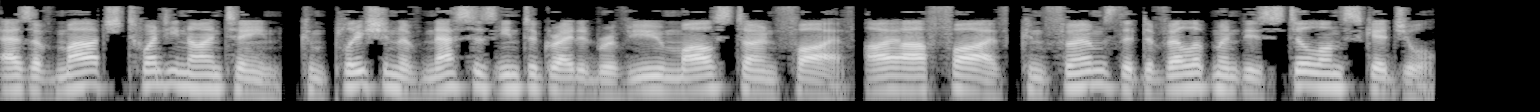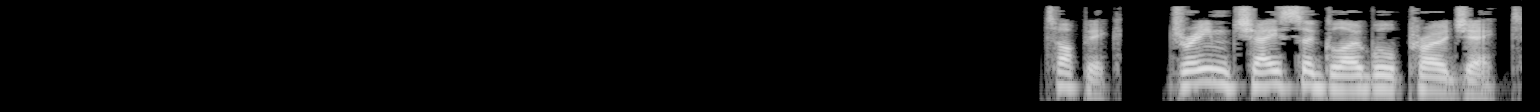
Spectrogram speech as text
As of March 2019, completion of NASA's Integrated Review Milestone 5 IR5 confirms that development is still on schedule. Dream Chaser Global Project.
